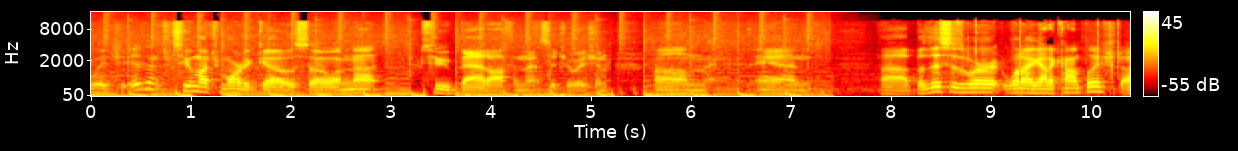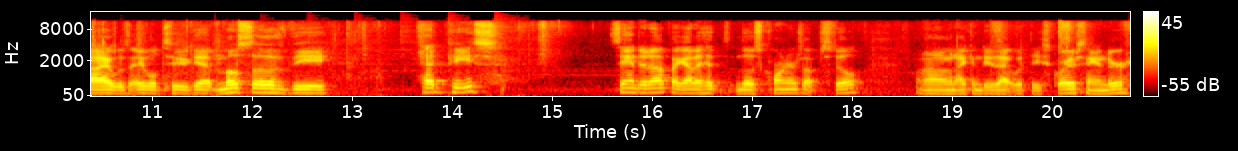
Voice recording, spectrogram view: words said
which isn't too much more to go. So I'm not too bad off in that situation. Um, and uh, but this is where what I got accomplished. I was able to get most of the headpiece sanded up. I gotta hit those corners up still, um, and I can do that with the square sander.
